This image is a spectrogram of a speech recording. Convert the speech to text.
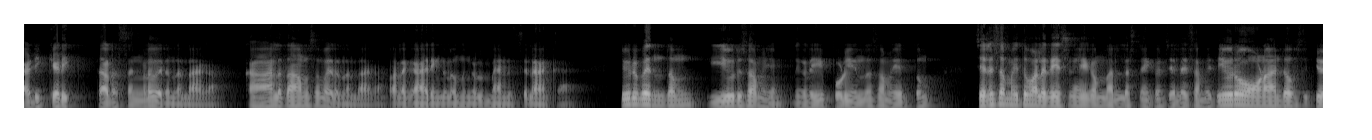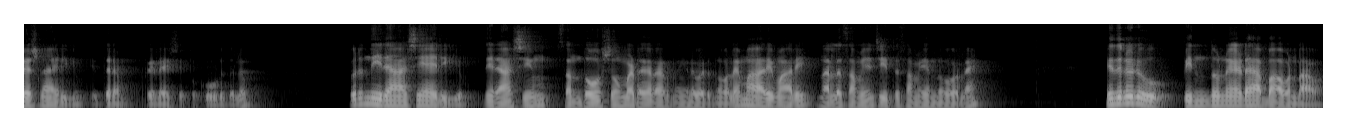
അടിക്കടി തടസ്സങ്ങൾ വരുന്നുണ്ടാകാം. കാലതാമസം വരുന്നുണ്ടാകാം. പല കാര്യങ്ങളും നിങ്ങൾ മനസ്സിലാക്കാൻ. ഈ ഒരു ബന്ധം ഈ ഒരു സമയം നിങ്ങൾ ഈ പൊളിയുന്ന സമയത്തും ചില സമയത്ത് വളരെ സ്നേഹം നല്ല സ്നേഹം ചില സമയത്ത് ഈ ഒരു ഓൺ ആൻഡ് ഓഫ് സിറ്റുവേഷൻ ആയിരിക്കും ഇത്തരം റിലേഷൻഷിപ്പ് കൂടുതലും. ഒരു നിരാശയായിരിക്കും. നിരാശയും സന്തോഷവും ഇടകലർന്നിങ്ങനെ വരുന്ന പോലെ മാറി മാറി നല്ല സമയം ചീത്ത സമയം എന്ന പോലെ ഇതിലൊരു പിന്തുണയുടെ അഭാവം ഉണ്ടാവാം.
